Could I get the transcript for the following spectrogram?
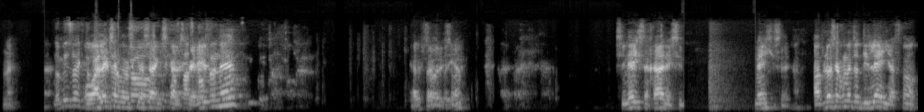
ναι. Νομίζω έχει Ο το καλύτερο Αλέξανδρος και ο Σάκης δίδυμο καλησπερίζουνε. Σταστόπεδο. Καλησπέρα, Sorry, παιδιά. sorry. Συνέχισε, Χάρη, συνέχισε. Απλώς έχουμε τον delay γι' αυτό.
